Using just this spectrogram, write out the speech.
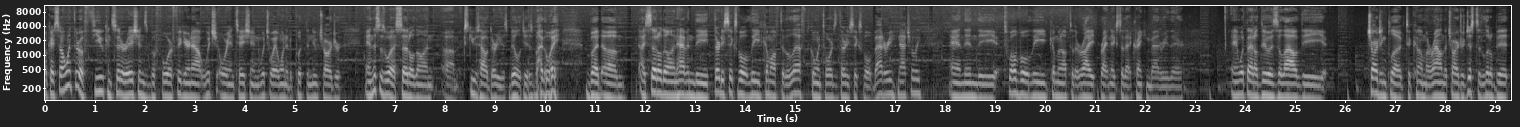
Okay, so I went through a few considerations before figuring out which orientation, which way I wanted to put the new charger. And this is what I settled on. Um, excuse how dirty this bilge is, by the way. But um, I settled on having the 36 volt lead come off to the left, going towards the 36 volt battery naturally. And then the 12 volt lead coming off to the right, right next to that cranking battery there. And what that'll do is allow the charging plug to come around the charger just a little bit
